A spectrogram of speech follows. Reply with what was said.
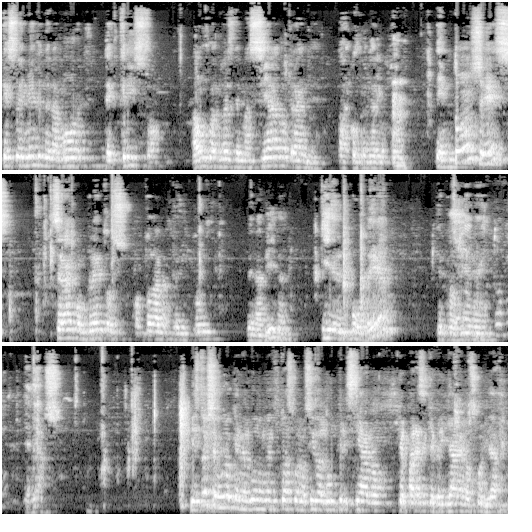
que experimenten el amor de Cristo, aun cuando es demasiado grande para comprenderlo todo. Entonces serán completos con toda la plenitud de la vida y el poder que proviene de Dios. Y estoy seguro que en algún momento tú has conocido a algún cristiano que parece que brillaba en la oscuridad.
